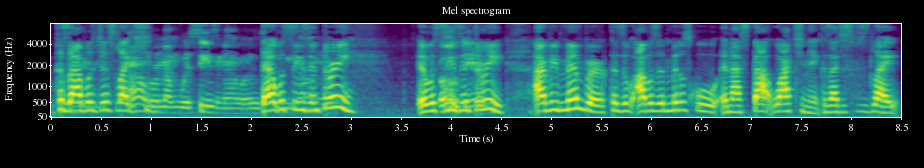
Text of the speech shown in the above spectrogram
because I was just like I don't she, remember what season that was. That was season honest. three. It was Oh, season damn. three. I remember because I was in middle school and I stopped watching it because I just was like,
